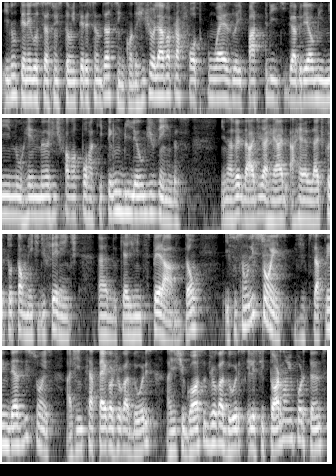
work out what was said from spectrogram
e não ter negociações tão interessantes assim. Quando a gente olhava para foto com Wesley, Patrick, Gabriel Menino, Renan, a gente falava, porra, aqui tem um bilhão de vendas. E na verdade a, real, a realidade foi totalmente diferente né, do que a gente esperava. Então isso são lições. A gente precisa aprender as lições. A gente se apega aos jogadores, a gente gosta dos jogadores, eles se tornam importantes,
